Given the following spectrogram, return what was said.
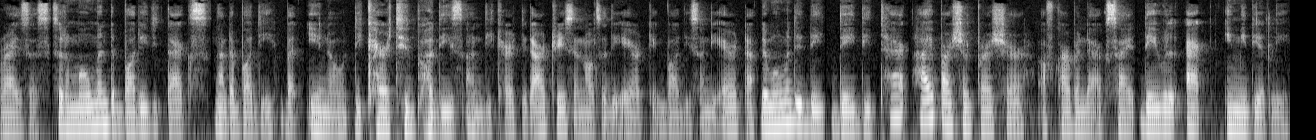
rises. So the moment the body detects, not the body, but you know, the carotid bodies on the carotid arteries and also the aortic bodies on the aorta, the moment they, they detect high partial pressure of carbon dioxide, they will act immediately.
